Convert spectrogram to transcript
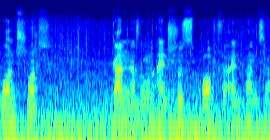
One-Shot-Gun, also ein Einschuss braucht für einen Panzer.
